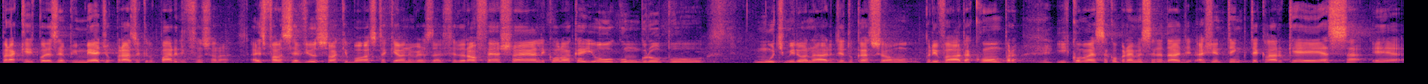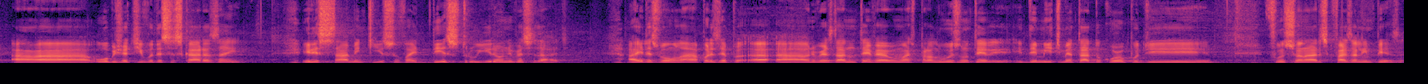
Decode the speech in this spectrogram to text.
para que, por exemplo, em médio prazo aquilo pare de funcionar. Aí eles falam, você viu só que bosta que é a Universidade Federal? Fecha ela e coloca aí algum grupo multimilionário de educação privada compra e começa a cobrar mensalidade. A gente tem que ter claro que essa é a, o objetivo desses caras aí. Eles sabem que isso vai destruir a universidade. Aí eles vão lá, por exemplo, a, a universidade não tem verba mais para luz não tem, e demite metade do corpo de funcionários que faz a limpeza.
